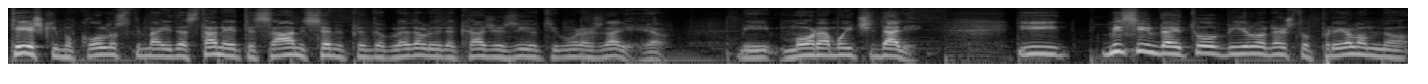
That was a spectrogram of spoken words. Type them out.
teškim okolnostima i da stanete sami sebi pred ogledalo i da kaže Zio ti moraš dalje. Jel? Mi moramo ići dalje. I mislim da je to bilo nešto prelomno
